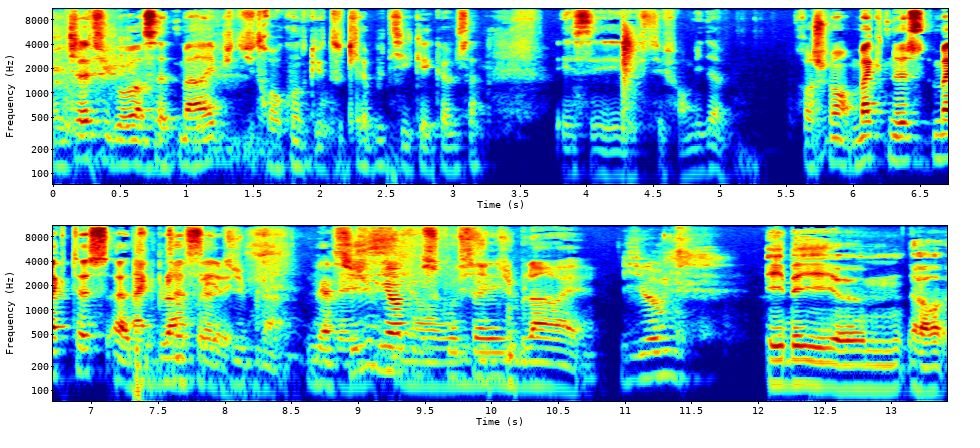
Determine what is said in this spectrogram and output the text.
Donc là, tu commences à te marrer, puis tu te rends compte que toute la boutique est comme ça. Et c'est, c'est formidable. Franchement, Mactus, Mactus à Dublin, y à. Dublin. Merci, Ouais, Julien, pour ce conseil. Dublin, ouais. Guillaume. Et ben, euh, alors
